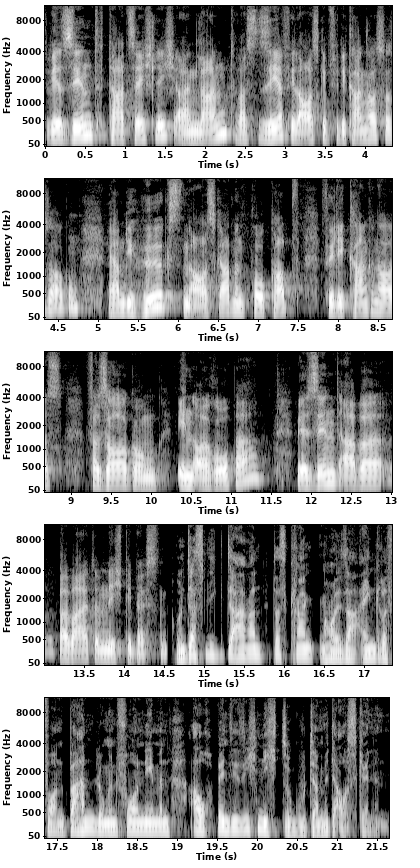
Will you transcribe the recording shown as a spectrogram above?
Wir sind tatsächlich ein Land, was sehr viel ausgibt für die Krankenhausversorgung. Wir haben die höchsten Ausgaben pro Kopf für die Krankenhausversorgung Versorgung in Europa. Wir sind aber bei weitem nicht die Besten. Und das liegt daran, dass Krankenhäuser Eingriffe und Behandlungen vornehmen, auch wenn sie sich nicht so gut damit auskennen.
